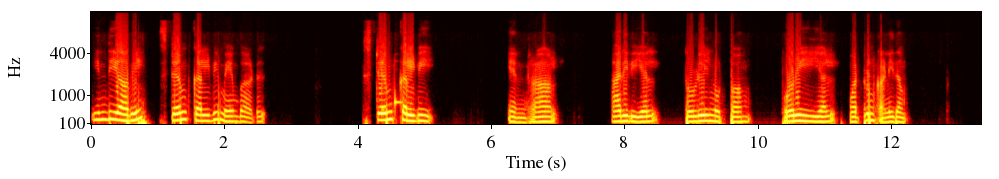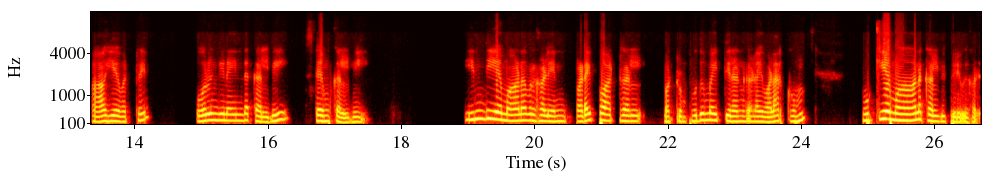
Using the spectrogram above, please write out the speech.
இந்தியாவில் ஸ்டெம் கல்வி மேம்பாடு. ஸ்டெம் கல்வி என்றால் அறிவியல் தொழில்நுட்பம் பொறியியல் மற்றும் கணிதம் ஆகியவற்றின் ஒருங்கிணைந்த கல்வி ஸ்டெம் கல்வி. இந்திய மாணவர்களின் படைப்பாற்றல் மற்றும் புதுமை திறன்களை வளர்க்கும் முக்கியமான கல்வி பிரிவுகள்.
